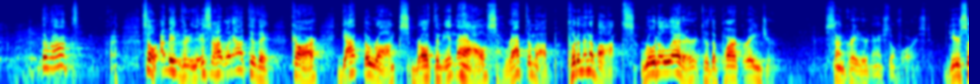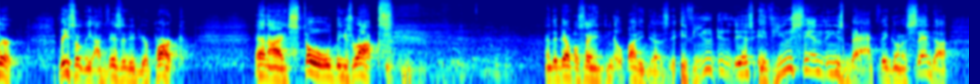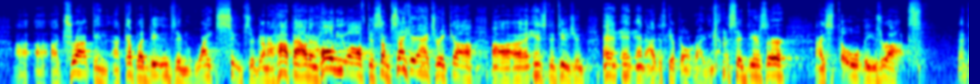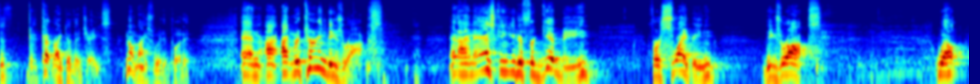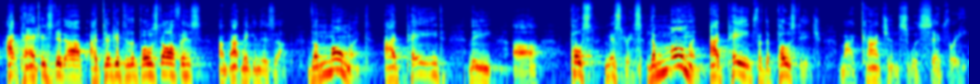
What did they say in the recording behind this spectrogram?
The rocks. So I've been through this. So I went out to the car, got the rocks, brought them in the house, wrapped them up, put them in a box, wrote a letter to the park ranger, Sun Crater National Forest. Dear sir, Recently, I visited your park and I stole these rocks. And the devil's saying, Nobody does it. If you do this, if you send these back, they're going to send a, a, a, truck and a couple of dudes in white suits are going to hop out and haul you off to some psychiatric uh, uh, institution. And, and, and I just kept on writing. I said, Dear sir, I stole these rocks. I just cut right to the chase. No nice way to put it. And I, I'm returning these rocks. And I'm asking you to forgive me for swiping these rocks. Well, I packaged it up. I took it to the post office. I'm not making this up. The moment I paid the uh, the moment I paid for the postage, my conscience was set free.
